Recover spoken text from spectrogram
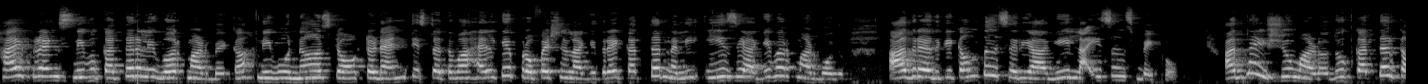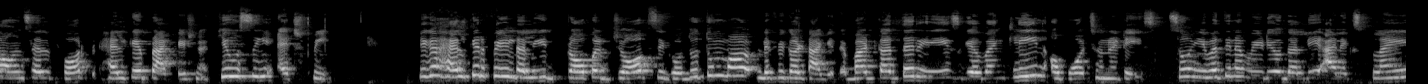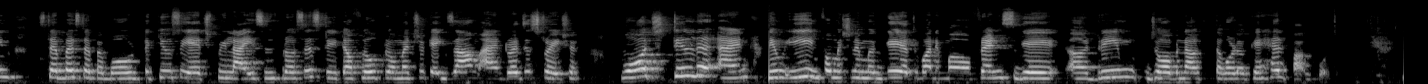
Hi friends ನೀವು ಕತ್ತರಲ್ಲಿ work ಮಾಡಬೇಕಾ? ನೀವು ನರ್ಸ್ ಡಾಕ್ಟರ್ ಡೆಂಟಿಸ್ಟ್ ಅಥವಾ ಹೆಲ್ತ್ ಕೇರ್ ಪ್ರೊಫೆಷನಲ್ ಆಗಿದ್ರೆ ಕತ್ತರ್ನಲ್ಲಿ ಈಸಿಯಾಗಿ ವರ್ಕ್ ಮಾಡ್ಬೋದು. ಆದರೆ ಅದಕ್ಕೆ ಕಂಪಲ್ಸರಿಯಾಗಿ ಲೈಸೆನ್ಸ್ ಬೇಕು. ಅದನ್ನ ಇಶ್ಯೂ ಮಾಡೋದು Qatar council for health care practitioner Q C H P ಈಗ ಹೆಲ್ತ್ ಕೇರ್ ಫೀಲ್ಡ್ ಅಲ್ಲಿ ಪ್ರಾಪರ್ ಜಾಬ್ ಸಿಗೋದು ತುಂಬಾ ಡಿಫಿಕಲ್ಟ್ ಆಗಿದೆ. But Qatar is given clean opportunities so ಇವತ್ತಿನ ವಿಡಿಯೋದಲ್ಲಿ I explain step by step about Q C H P license process data flow Prometric exam and registration watch till the end ನೀವು ಈ information ನಿಮಗೆ ಅಥವಾ ನಿಮ್ಮ ಫ್ರೆಂಡ್ಸ್ಗೆ dream ಜಾಬ್ನ ತಗೊಳ್ಳೋಕೆ help ಆಗ್ಬೋದು.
